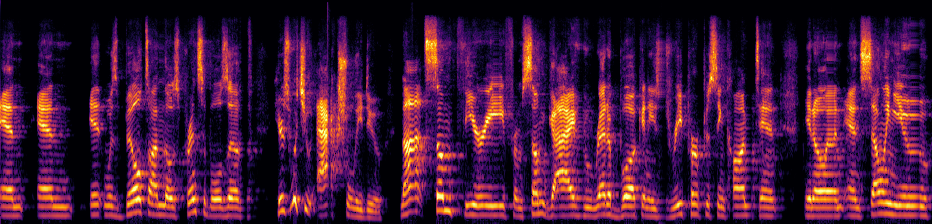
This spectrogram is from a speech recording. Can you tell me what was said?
and and it was built on those principles of here's what you actually do. Not some theory from some guy who read a book and he's repurposing content you know and, and selling you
